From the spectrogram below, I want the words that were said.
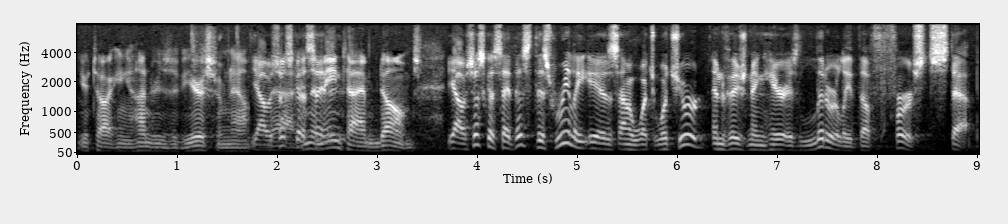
you're talking hundreds of years from now. Yeah, I was just going to say. In the meantime, domes. Yeah, I was just going to say this. This really is. I mean, what what you're envisioning here is literally the first step,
